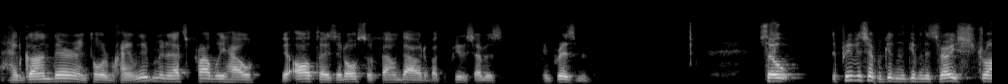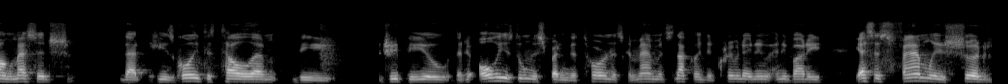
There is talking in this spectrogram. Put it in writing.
had gone there and told Rabbi Lieberman, and that's probably how the Altais had also found out about the previous Rebbe's imprisonment. So the previous Rebbe given, given this very strong message that he's going to tell them the GPU that all he's doing is spreading the Torah and its commandments, not going to incriminate anybody. Yes, his family should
